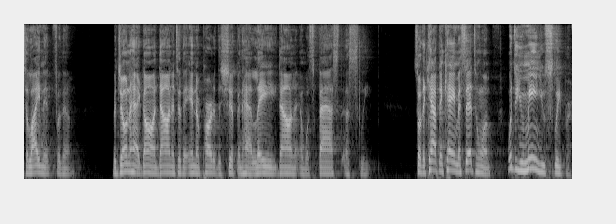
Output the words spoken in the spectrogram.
to lighten it for them. But Jonah had gone down into the inner part of the ship and had laid down and was fast asleep. So the captain came and said to him, What do you mean, you sleeper?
